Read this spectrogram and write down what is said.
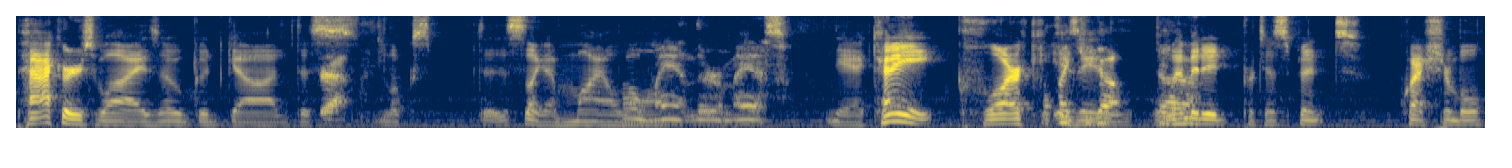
Packers wise, oh good God, this Yeah. looks this is like a mile Oh long. man, they're a mess. Yeah, Kenny Clark is a got, uh, limited participant, questionable.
